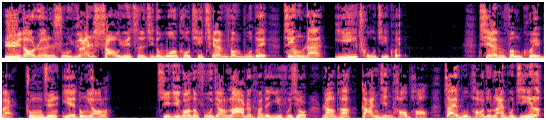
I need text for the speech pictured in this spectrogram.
遇到人数远少于自己的倭寇，其前锋部队竟然一触即溃，前锋溃败，中军也动摇了。戚继光的副将拉着他的衣服袖，让他赶紧逃跑，再不跑就来不及了。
